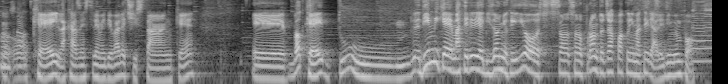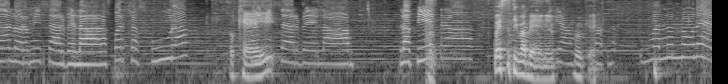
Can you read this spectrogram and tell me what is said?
Oh, so. Ok, la casa in stile medievale ci sta anche. E, ok, tu dimmi che materiali hai bisogno, che io so- sono pronto già qua con i materiali, dimmi un po'. Eh, allora, mi serve la, la quercia scura, Ok, poi mi serve la, la pietra... questo ti va bene. Ok. Ma, ma non, non è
